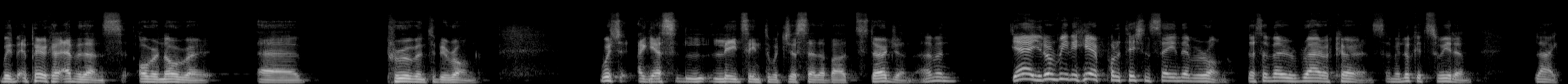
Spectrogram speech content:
with empirical evidence over and over uh, proven to be wrong which i guess leads into what you just said about sturgeon i mean yeah, you don't really hear politicians saying they were wrong. That's a very rare occurrence. I mean, look at Sweden. Like,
